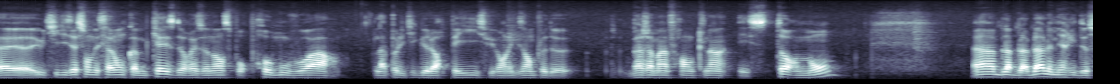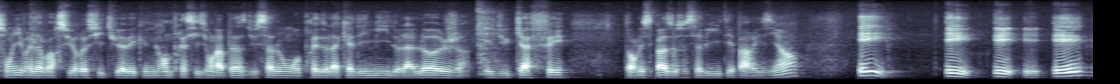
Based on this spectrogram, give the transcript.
utilisation des salons comme caisse de résonance pour promouvoir la politique de leur pays, suivant l'exemple de Benjamin Franklin et Stormont. Blablabla, le mérite de son livre est d'avoir su resituer avec une grande précision la place du salon auprès de l'académie, de la loge et du café dans l'espace de sociabilité parisien. Et, et, et, et, et,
